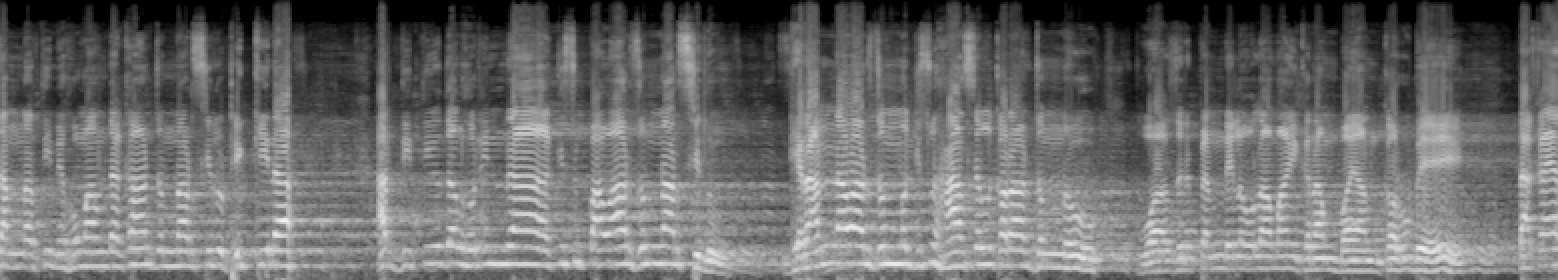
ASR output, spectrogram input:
জান্নাতি মেহমান দেখার জন্য আর ছিল ঠিক কিনা? আর দ্বিতীয় দল হরিণরা কিছু পাওয়ার জন্য আর ছিল। ঘেরান নেওয়ার জন্য, কিছু হাসিল করার জন্য। ওয়াজের প্যান্ডেল ওলামাই কেরাম বয়ান করবে। তাকায়া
